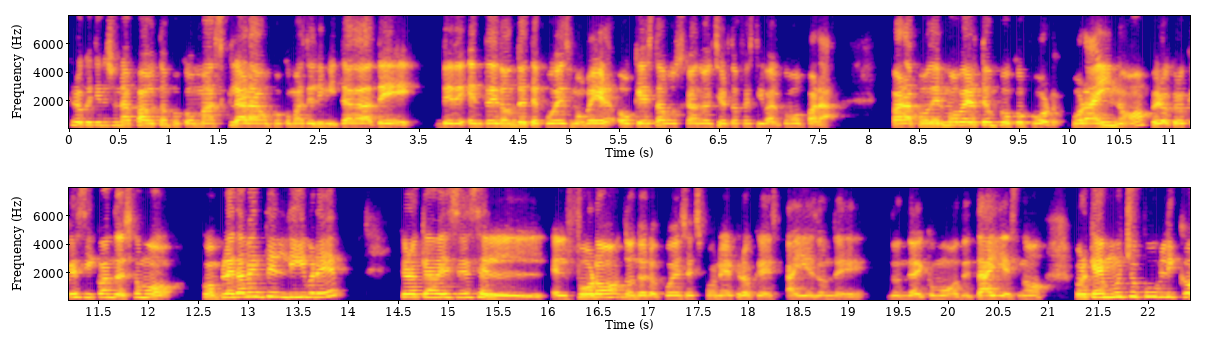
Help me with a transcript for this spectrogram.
creo que tienes una pauta un poco más clara, un poco más delimitada de, entre dónde te puedes mover o qué está buscando el cierto festival como para, para poder moverte un poco por, por ahí, ¿no? Pero creo que sí, cuando es como completamente libre, creo que a veces el, el, foro donde lo puedes exponer, creo que ahí es donde, donde hay como detalles, ¿no? Porque hay mucho público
